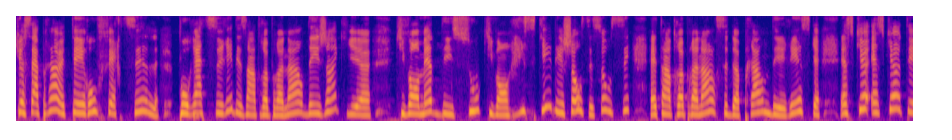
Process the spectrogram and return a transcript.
que ça prend un terreau fertile pour attirer des entrepreneurs, des gens qui, euh, qui vont mettre des sous, qui vont risquer des choses? C'est ça aussi, être entrepreneur, c'est de prendre des risques. Est-ce que, est-ce qu'il y a un terreau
